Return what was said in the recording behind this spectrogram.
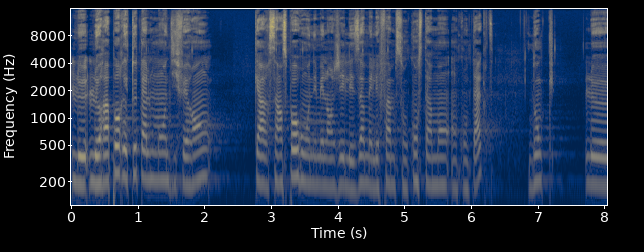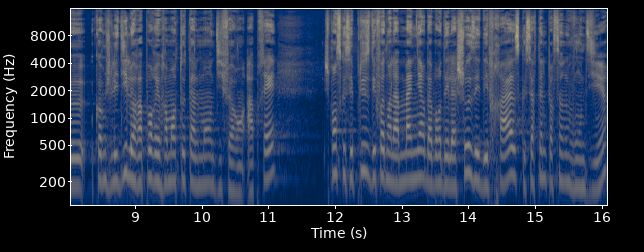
le rapport est totalement différent car c'est un sport où on est mélangé, les hommes et les femmes sont constamment en contact. Donc, comme je l'ai dit, le rapport est vraiment totalement différent. Après, je pense que c'est plus des fois dans la manière d'aborder la chose et des phrases que certaines personnes vont dire.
